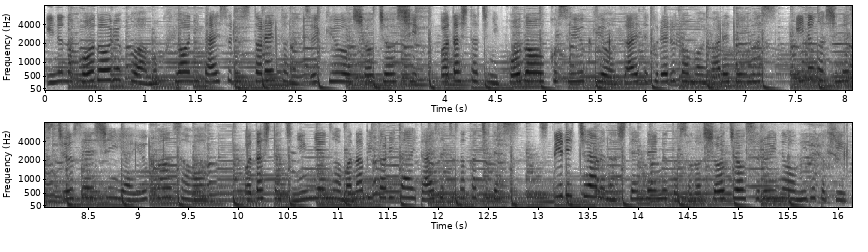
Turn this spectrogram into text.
犬の行動力は目標に対するストレートな追求を象徴し私たちに行動を起こす勇気を与えてくれるとも言われています。犬が示す忠誠心や勇敢さは私たち人間が学び取りたい大切な価値です。スピリチュアルな視点で犬とその象徴する犬を見るとき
